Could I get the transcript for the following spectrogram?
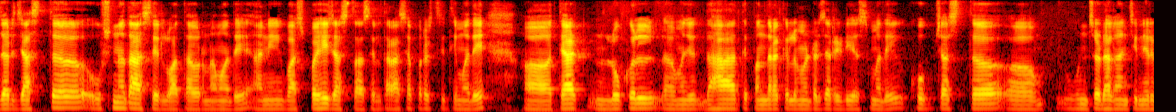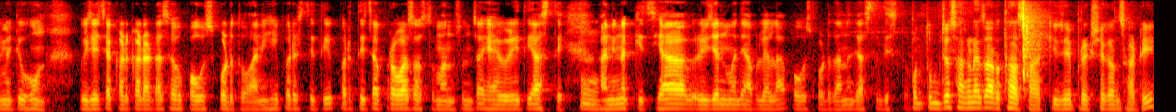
जर जास्त उष्णता असेल वातावरणामध्ये आणि बाष्पही जास्त असेल तर अशा परिस्थितीमध्ये त्या लोकल म्हणजे दहा ते पंधरा किलोमीटरच्या रेडियसमध्ये खूप जास्त उंच ढगांची निर्मिती होऊन विजेच्या कडकडाटासह पाऊस पडतो आणि ही परिस्थिती परतीचा प्रवास असतो मान्सूनचा ह्यावेळी ती असते. आणि नक्कीच ह्या रिजनमध्ये आपल्याला पाऊस पडताना जास्त दिसतो. पण तुमच्या सांगण्याचा अर्थ असा की जे प्रेक्षकांसाठी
